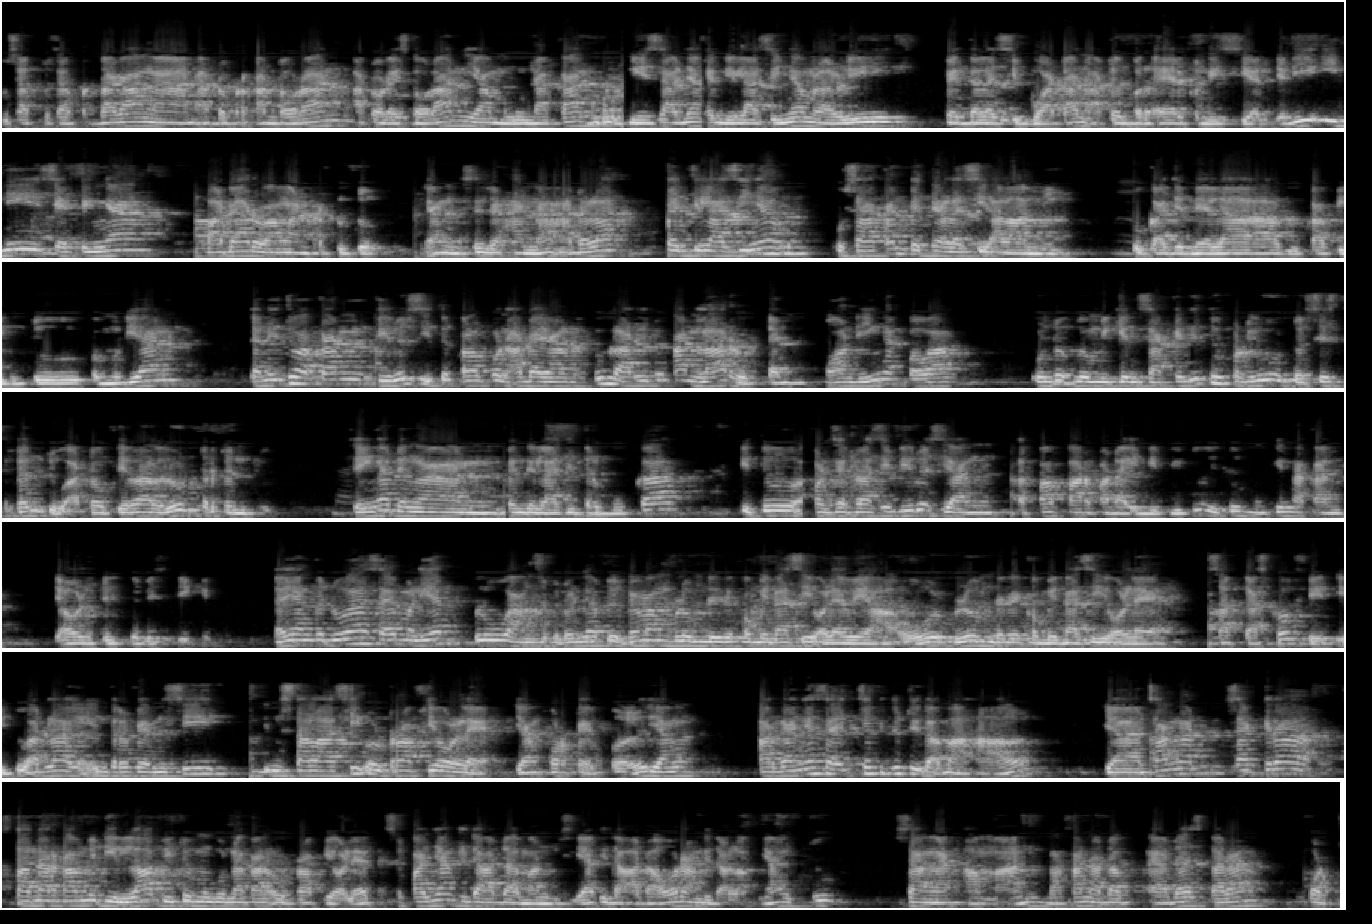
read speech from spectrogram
pusat-pusat perdagangan atau perkantoran atau restoran yang menggunakan misalnya ventilasinya melalui ventilasi buatan atau ber-air condition. Jadi ini settingnya pada ruangan tertutup. Yang sederhana adalah ventilasinya usahakan ventilasi alami. Buka jendela, buka pintu, kemudian dan itu akan virus itu kalaupun ada yang tertular itu kan larut dan mohon diingat bahwa untuk membuat sakit itu perlu dosis tertentu atau viral load tertentu. Sehingga dengan ventilasi terbuka itu konsentrasi virus yang terpapar pada individu itu mungkin akan jauh lebih, lebih sedikit. Dan yang kedua saya melihat peluang sebetulnya memang belum direkomendasi oleh WHO, belum direkomendasi oleh Satgas COVID. Itu adalah intervensi instalasi ultraviolet yang portable yang harganya saya cek itu tidak mahal. Ya sangat saya kira standar kami di lab itu menggunakan ultraviolet. Sepanjang tidak ada manusia tidak ada orang di dalamnya itu sangat aman. Bahkan ada ada sekarang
